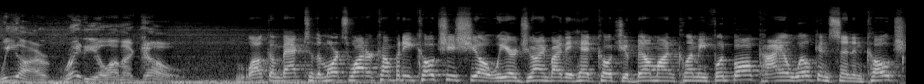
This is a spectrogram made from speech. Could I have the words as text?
We are Radio on the Go. Welcome back to the Mort's Water Company Coaches Show. We are joined by the head coach of Belmond Klemme football, Kyle Wilkinson. And, coach,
